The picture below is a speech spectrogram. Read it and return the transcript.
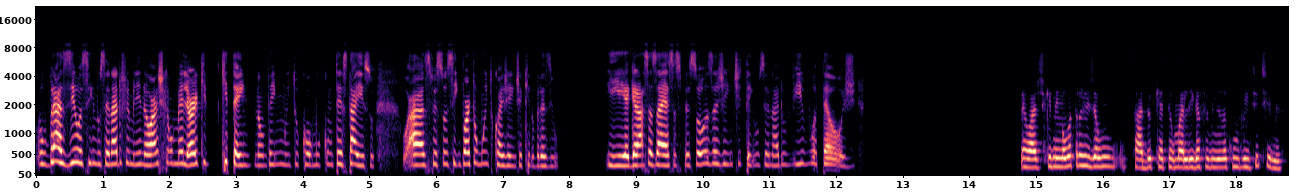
o Brasil, assim, no cenário feminino, eu acho que é o melhor que, que tem, não tem muito como contestar isso. As pessoas se importam muito com a gente aqui no Brasil. E graças a essas pessoas a gente tem um cenário vivo até hoje. Eu acho que nenhuma outra região sabe o que é ter uma liga feminina com 20 times.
